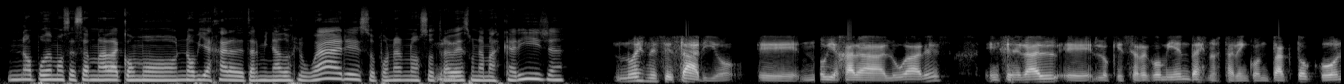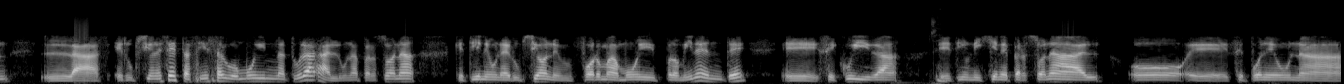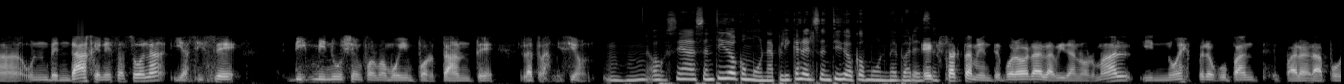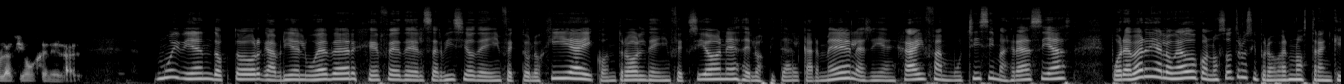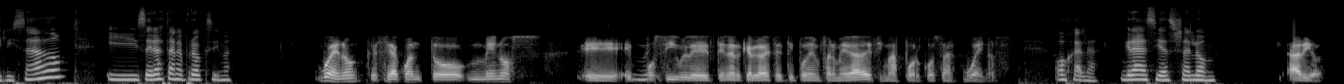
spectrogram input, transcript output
No podemos hacer nada como no viajar a determinados lugares o ponernos otra mm. vez una mascarilla. No es necesario no viajar a lugares en general eh, lo que se recomienda es no estar en contacto con las erupciones estas, y es algo muy natural. Una persona que tiene una erupción en forma muy prominente eh, se cuida, eh, tiene una higiene personal o se pone una, un vendaje en esa zona y así se disminuye en forma muy importante la transmisión. O sea, sentido común, aplicar el sentido común, me parece. Exactamente, por ahora la vida normal y no es preocupante para la población general. Muy bien, doctor Gabriel Weber, jefe del Servicio de Infectología y Control de Infecciones del Hospital Carmel, allí en Haifa. Muchísimas gracias por haber dialogado con nosotros y por habernos tranquilizado. Y será hasta la próxima. Bueno, que sea cuanto menos eh, es posible tener que hablar de este tipo de enfermedades y más por cosas buenas. Ojalá. Gracias, Shalom. Adiós.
